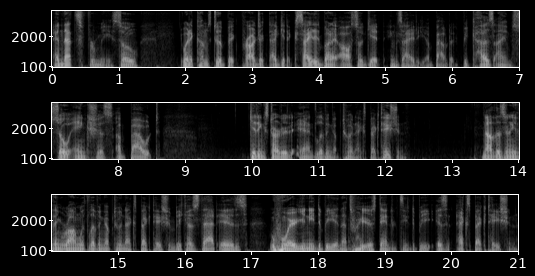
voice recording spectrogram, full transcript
And that's for me. So, when it comes to a big project, I get excited, but I also get anxiety about it because I am so anxious about getting started and living up to an expectation. Not that there's anything wrong with living up to an expectation because that is where you need to be and that's where your standards need to be is an expectation.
